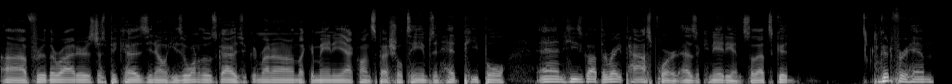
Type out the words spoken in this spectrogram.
uh, for the Riders just because you know he's one of those guys who can run around like a maniac on special teams and hit people, and he's got the right passport as a Canadian, so that's good. Good for him,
